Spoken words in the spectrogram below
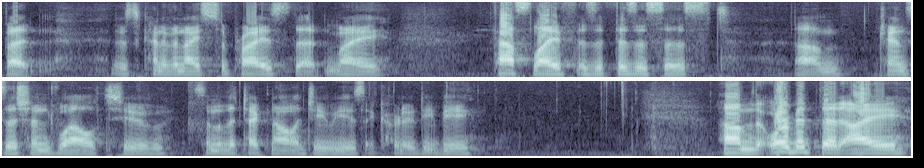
but it was kind of a nice surprise that my past life as a physicist um, transitioned well to some of the technology we use at CartoDB. the orbit that I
